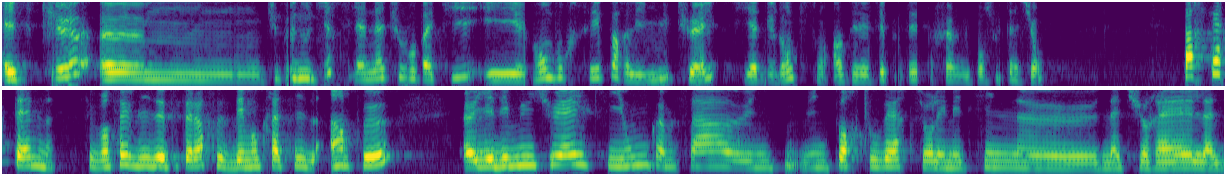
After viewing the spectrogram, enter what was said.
Est-ce que tu peux nous dire si la naturopathie est remboursée par les mutuelles, s'il y a des gens qui sont intéressés peut-être pour faire une consultation? Par certaines. C'est pour ça que je disais tout à l'heure, ça se démocratise un peu. Euh, il y a des mutuelles qui ont comme ça euh, une, porte ouverte sur les médecines euh, naturelles,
